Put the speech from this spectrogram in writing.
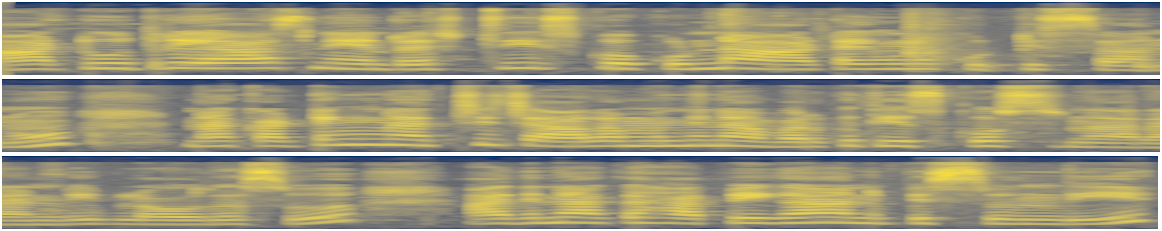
ఆ టూ త్రీ అవర్స్ నేను రెస్ట్ తీసుకోకుండా ఆ టైంలో కుట్టిస్తాను. నా కటింగ్ నచ్చి చాలామంది నా వరకు తీసుకొస్తున్నారండి బ్లౌజెస్. అది నాకు హ్యాపీగా అనిపిస్తుంది.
